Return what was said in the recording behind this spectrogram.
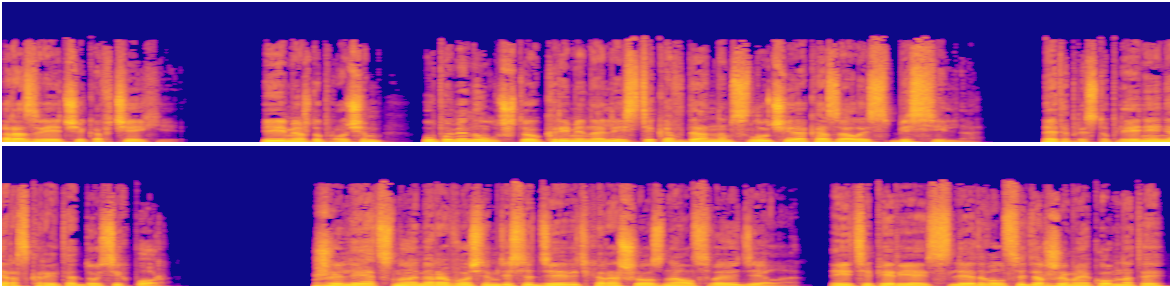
разведчиков Чехии. И, между прочим, упомянул, что криминалистика в данном случае оказалась бессильна. Это преступление не раскрыто до сих пор. Жилец номера 89 хорошо знал свое дело, и теперь я исследовал содержимое комнаты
